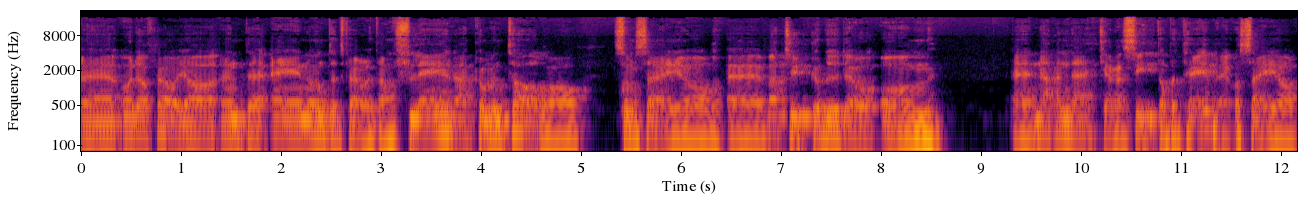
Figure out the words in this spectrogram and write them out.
Eh, och då får jag inte en och inte två utan flera kommentarer som säger eh, vad tycker du då om eh, när en läkare sitter på TV och säger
